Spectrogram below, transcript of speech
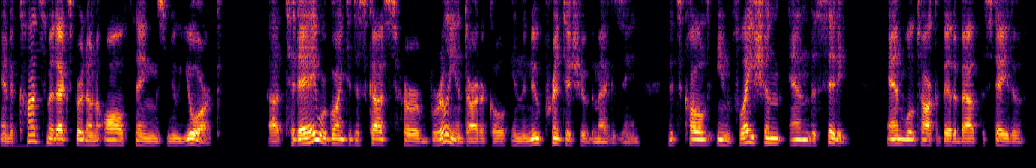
and a consummate expert on all things New York. Uh, today, we're going to discuss her brilliant article in the new print issue of the magazine. It's called Inflation and the City, and we'll talk a bit about the state of,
